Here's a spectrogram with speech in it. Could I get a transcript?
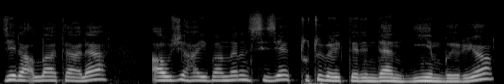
Zira allah Teala avcı hayvanların size tutu verdiklerinden yiyin buyuruyor.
